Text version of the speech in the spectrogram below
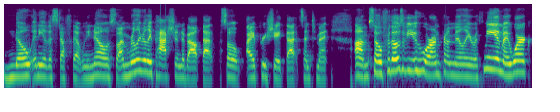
know any of the stuff that we know. So i'm really really passionate about that. So i appreciate that sentiment. Um, so for those of you who are unfamiliar with me and my work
